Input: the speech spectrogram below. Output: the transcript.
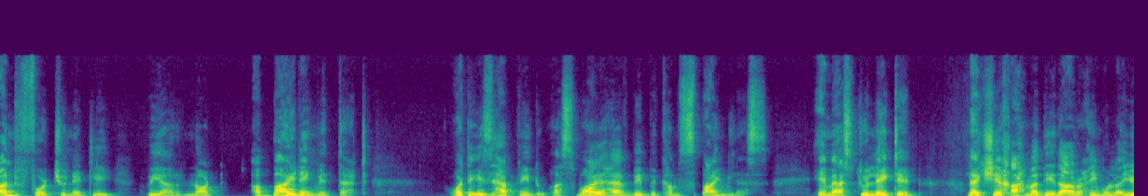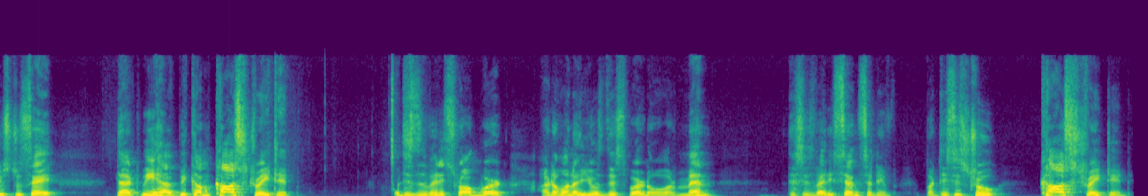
unfortunately, we are not abiding with that. What is happening to us? Why have we become spineless, emasculated? Like Sheikh Ahmad Deedat Rahimullah used to say, that we have become castrated. This is a very strong word. I don't want to use this word over men. This is very sensitive, but this is true. Castrated,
